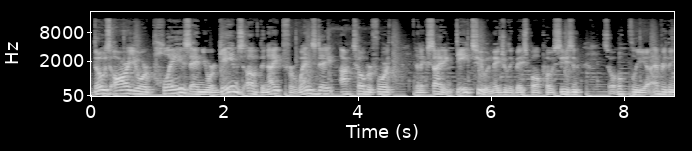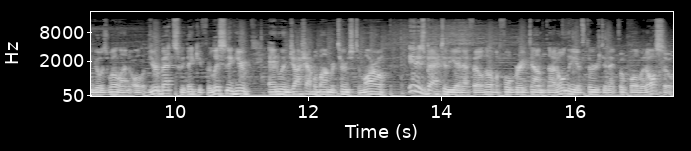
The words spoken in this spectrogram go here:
Those are your plays and your games of the night for Wednesday, October 4th. An exciting day two in Major League Baseball postseason. So hopefully uh, everything goes well on all of your bets. We thank you for listening here. And when Josh Applebaum returns tomorrow, it is back to the NFL. He'll have a full breakdown not only of Thursday Night Football, but also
